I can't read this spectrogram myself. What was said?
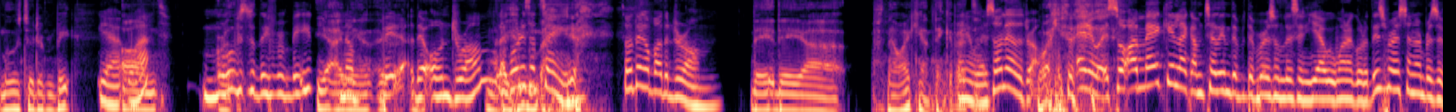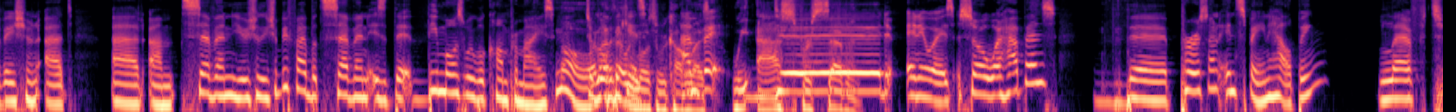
Moves to a different beat. yeah Um, what moves to different beat. Yeah, I no, mean, they, their own drum. Like what is that saying? Yeah. Something about the drum. They they uh now I can't think of it. Anyway, something on the drum. Why- anyway, so I'm making like I'm telling the, the person, listen, yeah, we want to go to this restaurant reservation at at um seven. Usually it should be five, but seven is the the most we will compromise. No, to I go don't with the think we kids. most I'm compromise. We asked for seven. Dude. Anyways, so what happens? The person in Spain helping left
